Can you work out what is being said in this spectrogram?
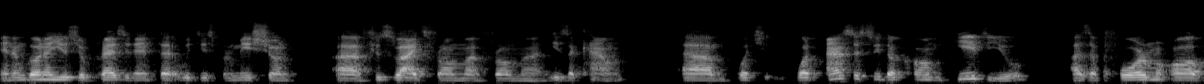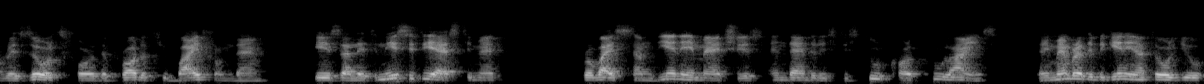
And I'm going to use your president uh, with his permission uh, a few slides from uh, from his account. Um, what you, what Ancestry.com gives you as a form of results for the product you buy from them is an ethnicity estimate provides some DNA matches, and then there is this tool called ThruLines. remember at the beginning, I told you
